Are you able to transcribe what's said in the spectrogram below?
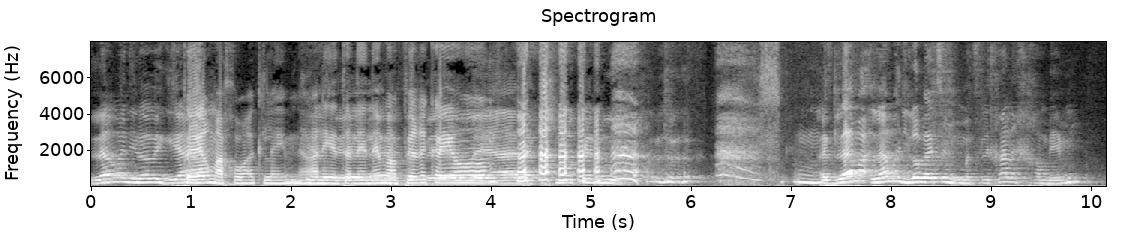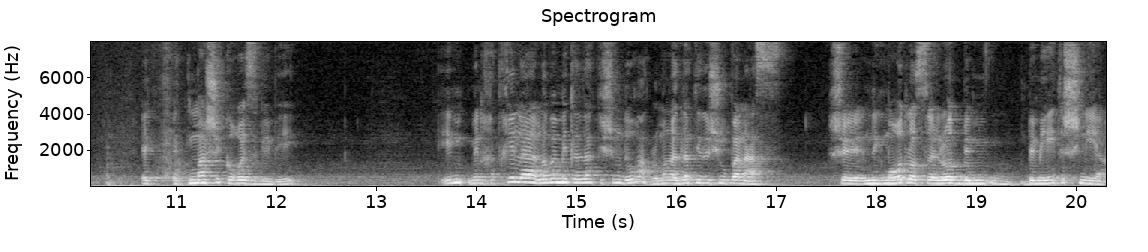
למה אני לא מגיעה? פאר מאחורי הקלעים, נראה לי, אתה נהנה מהפרק היום. יאללה, כשמו כן הוא. אז למה, למה אני לא בעצם מצליחה לחמם את, את מה שקורה סביבי, אם מלכתחילה לא באמת הדלקתי שום דורה, כלומר הדלקתי איזשהו פנס, שנגמרות לו הסוללות במאית השנייה,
